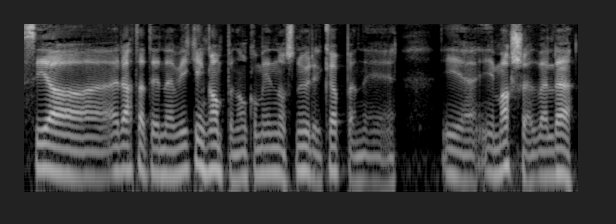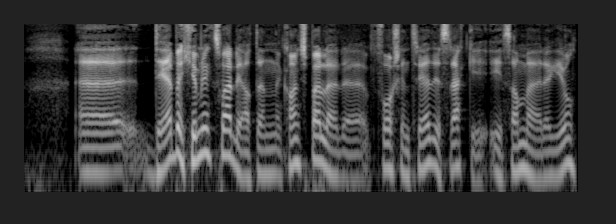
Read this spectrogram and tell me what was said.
siden rett etter den Vikingkampen. Han kom inn og snur i cupen i, i, i mars, er det. vel det er bekymringsverdig at en kantspiller eh, får sin tredje strekk i, i, samme region?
